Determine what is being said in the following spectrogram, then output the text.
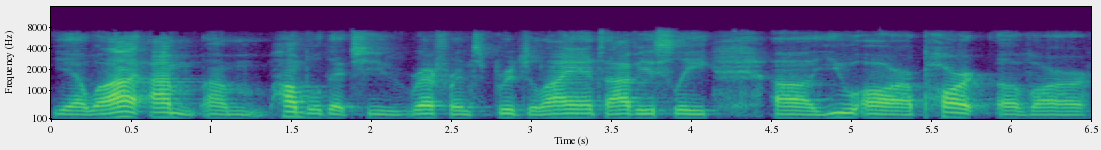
yeah. Well, I, I'm I'm humbled that you referenced Bridge Alliance. Obviously, uh, you are part of our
